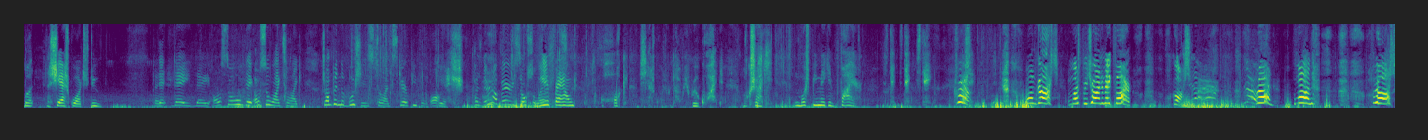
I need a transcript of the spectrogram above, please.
But the Sasquatch do. They, they they also they also like to like jump in the bushes to like scare people off Yes. because they're not very social. We animals. found a hawk Sasquatch. We gotta be real quiet. Looks like it must be making fire. Stay, stay, stay. crap. Oh my gosh! It must be trying to make fire! Oh gosh! Run! Come on! Oh gosh!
